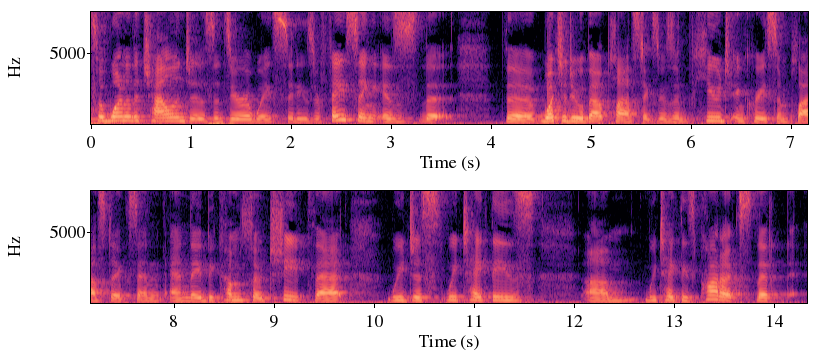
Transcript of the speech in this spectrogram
So one of the challenges that zero waste cities are facing is the the what to do about plastics. There's a huge increase in plastics, and and they become so cheap that we just we take these um, we take these products that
